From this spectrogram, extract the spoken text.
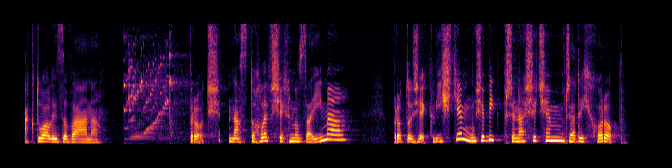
aktualizována. Proč nás tohle všechno zajímá? Protože klíště může být přenašečem řady chorob.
